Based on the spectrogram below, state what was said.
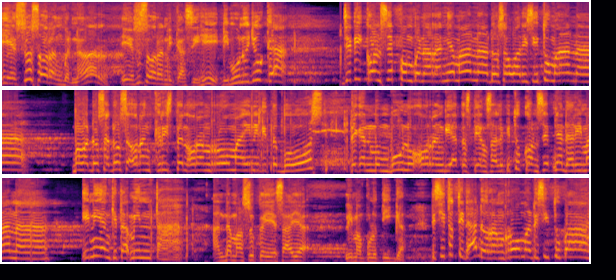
Yesus orang benar, Yesus orang dikasihi, dibunuh juga. Jadi konsep pembenarannya mana? Dosa waris itu mana? Bahwa dosa-dosa orang Kristen, orang Roma ini ditebus dengan membunuh orang di atas tiang salib itu konsepnya dari mana? Ini yang kita minta. Anda masuk ke Yesaya 53. Di situ tidak ada orang Roma di situ, Bang.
